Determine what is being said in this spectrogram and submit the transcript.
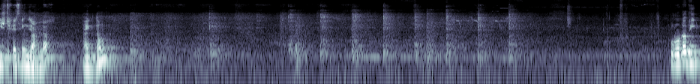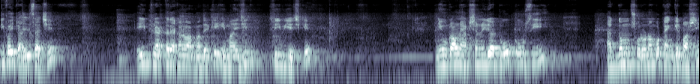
ইস্ট ফেসিং জানলা। একদম। পুরোটা ভিক্টিফাই টাইলস আছে। এই ফ্ল্যাটটা দেখানো আপনাদেরকে MIG three BHK New Town Action Area two two C একদম ষোলো নম্বর ট্যাঙ্কের পাশে।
